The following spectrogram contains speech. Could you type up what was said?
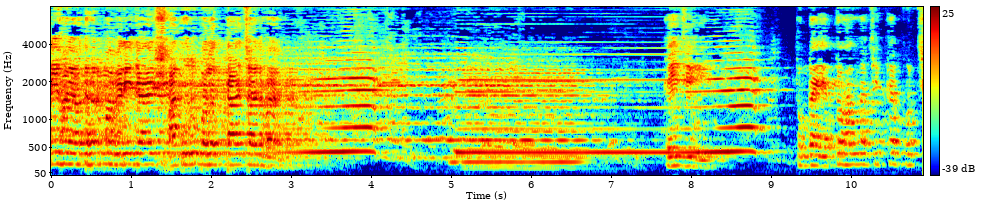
গ্লানি হয়, অধর্ম বেড়ে যায়, সাধুর উপর অত্যাচার হয়। এই যে, তোমরা এত হাল্লা চিৎকার করছ।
